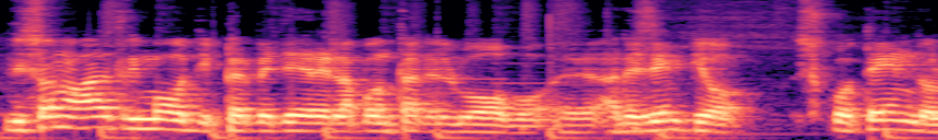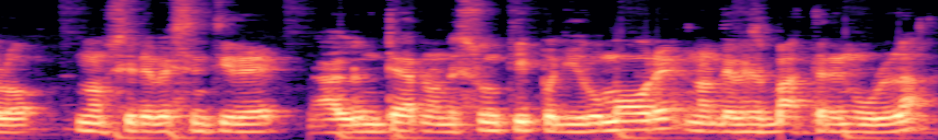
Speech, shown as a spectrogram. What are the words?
Vi sono altri modi per vedere la bontà dell'uovo, eh, ad esempio scuotendolo non si deve sentire all'interno nessun tipo di rumore, non deve sbattere nulla,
